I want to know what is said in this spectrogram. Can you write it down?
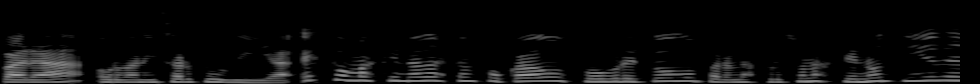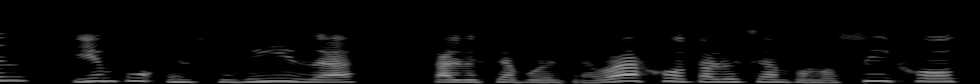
para organizar tu día. Esto más que nada está enfocado sobre todo para las personas que no tienen tiempo en su vida Tal vez sea por el trabajo, tal vez sean por los hijos,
